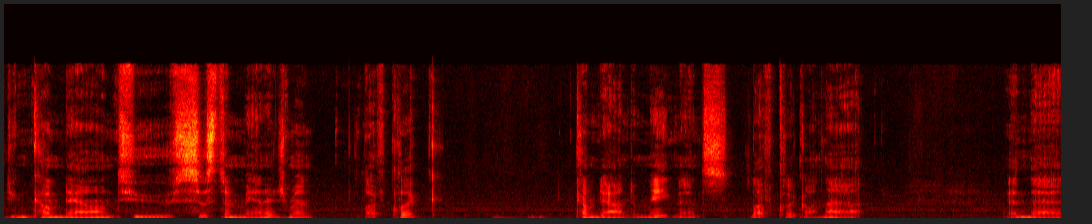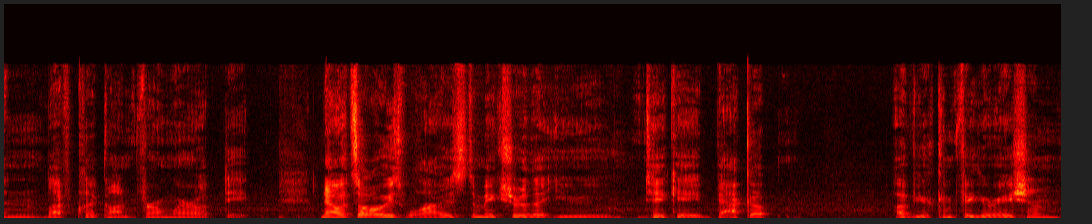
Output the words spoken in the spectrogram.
you can come down to System Management, left click, come down to Maintenance, left click on that, and then left click on Firmware Update. Now it's always wise to make sure that you take a backup of your configuration.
